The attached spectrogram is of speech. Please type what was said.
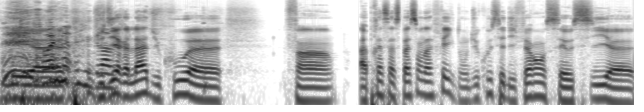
Mais euh, je veux dire là du coup, enfin. Après, ça se passe en Afrique, donc du coup, c'est différent. C'est aussi, euh,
